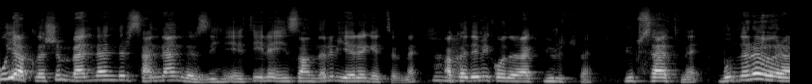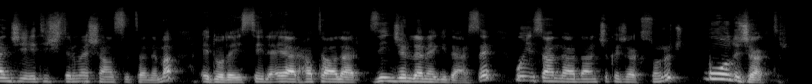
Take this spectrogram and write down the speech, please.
Bu yaklaşım bendendir, sendendir zihniyetiyle insanları bir yere getirme, Hı hı. akademik olarak yürütme, yükseltme, bunlara öğrenci yetiştirme şansı tanıma. E dolayısıyla eğer hatalar zincirleme giderse bu insanlardan çıkacak sonuç bu olacaktır.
